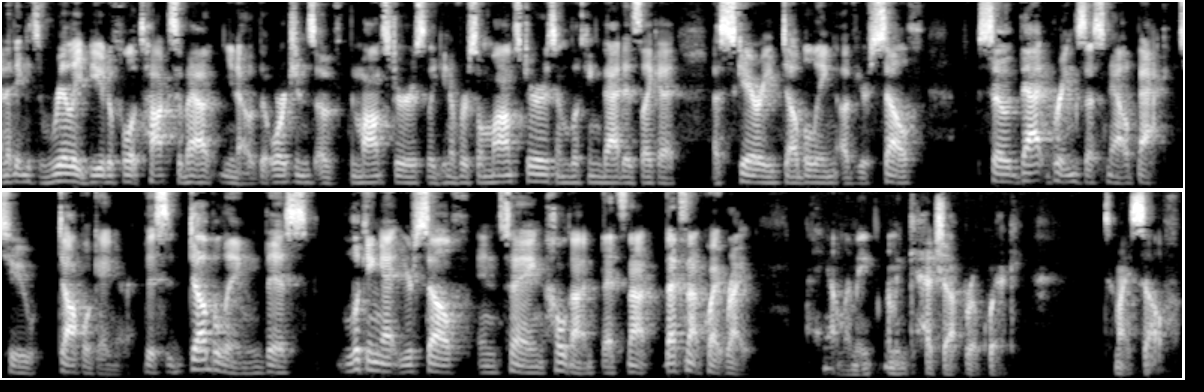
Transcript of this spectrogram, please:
and I think it's really beautiful. It talks about you know the origins of the monsters, like universal monsters, and looking that as like a, a scary doubling of yourself. So that brings us now back to doppelganger. This doubling, this looking at yourself and saying, "Hold on, that's not that's not quite right." Hang on, let me let me catch up real quick to myself.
